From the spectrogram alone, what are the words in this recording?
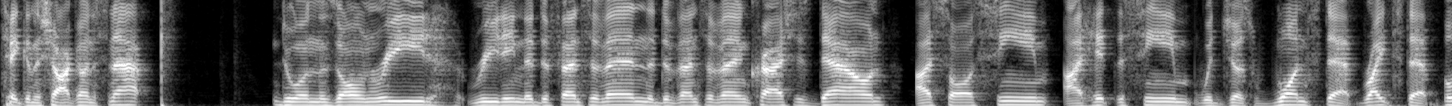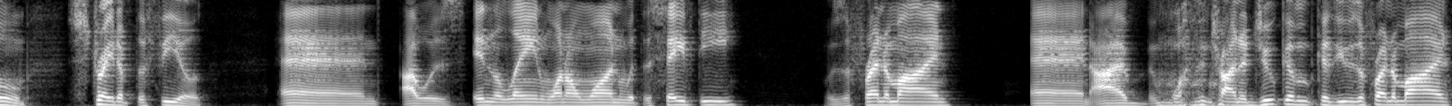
taking the shotgun snap, doing the zone read, reading the defensive end. The defensive end crashes down. I saw a seam. I hit the seam with just one step, right step, boom, straight up the field. And I was in the lane one on one with the safety. It was a friend of mine and I wasn't trying to juke him because he was a friend of mine,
